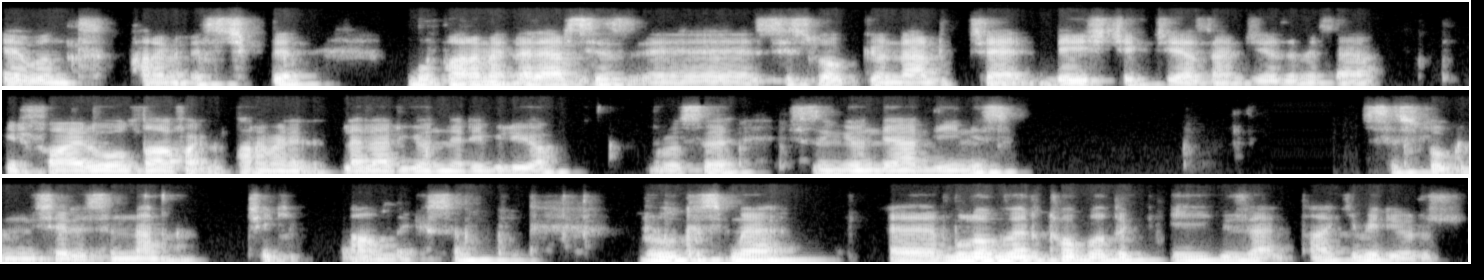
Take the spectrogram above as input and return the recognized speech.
event parametresi çıktı. Bu parametreler siz e, syslog gönderdikçe değişecek cihazdan cihaza mesela bir firewall daha farklı parametreler gönderebiliyor. Burası sizin gönderdiğiniz syslog'un içerisinden çekip aldığı kısım. Rule kısmı e, bu logları topladık. iyi güzel takip ediyoruz.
